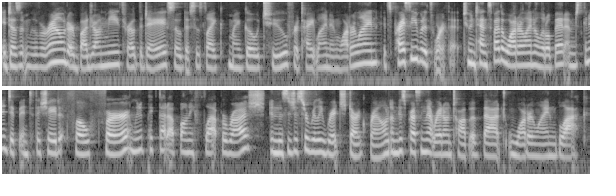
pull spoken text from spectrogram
It doesn't move around or budge on me throughout the day, so this is like my go-to for tight line and waterline. It's pricey, but it's worth it. To intensify the waterline a little bit, I'm just gonna dip into the shade Faux Fur. I'm gonna pick that up on a flat brush, and this is just a really rich dark brown. I'm just pressing that right on top of that waterline black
